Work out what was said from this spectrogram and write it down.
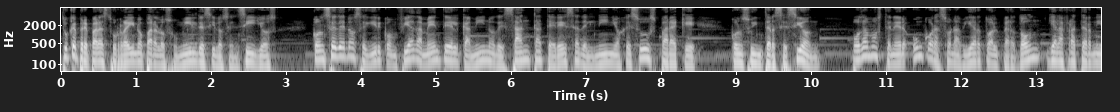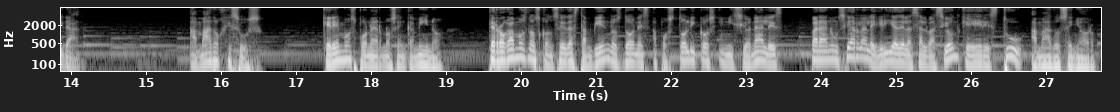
tú que preparas tu reino para los humildes y los sencillos, concédenos seguir confiadamente el camino de Santa Teresa del Niño Jesús para que, con su intercesión, podamos tener un corazón abierto al perdón y a la fraternidad Amado Jesús, queremos ponernos en camino. Te rogamos nos concedas también los dones apostólicos y misionales para anunciar la alegría de la salvación que eres tú, amado Señor.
